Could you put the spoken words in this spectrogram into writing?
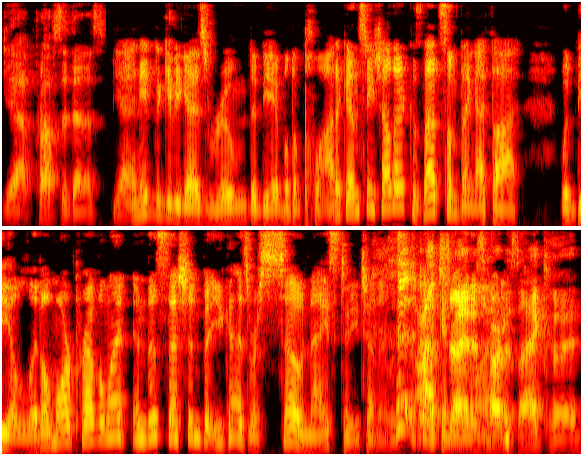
Yeah, props to Dennis. Yeah, I needed to give you guys room to be able to plot against each other because that's something I thought would be a little more prevalent in this session. But you guys were so nice to each other. It was I fucking tried as hard as I could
